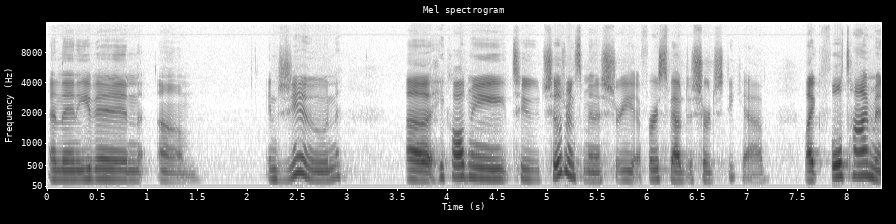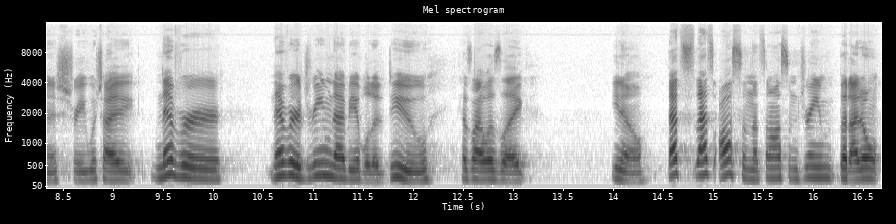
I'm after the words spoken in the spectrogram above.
And then even um, in June, uh, he called me to children's ministry at First Baptist Church DeKalb, like full time ministry, which I never, never dreamed I'd be able to do because I was like, you know, that's that's awesome. That's an awesome dream, but I don't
